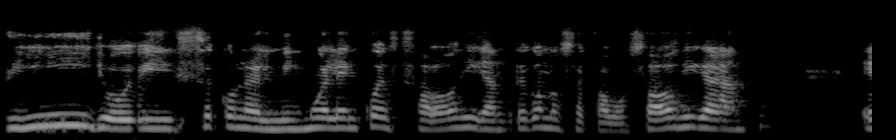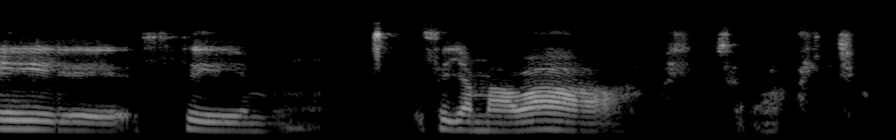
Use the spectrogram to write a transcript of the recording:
Sí, yo hice con el mismo elenco de Sábado Gigante cuando se acabó Sábado Gigante. eh, se, se llamaba, ay, se llamaba, ay, chico,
